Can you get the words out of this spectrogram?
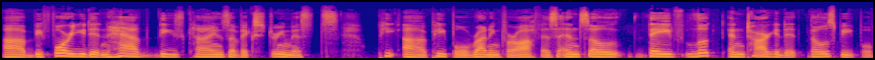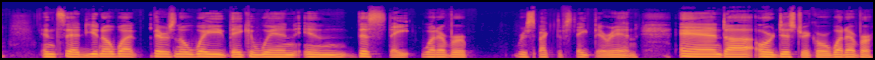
Uh, before you didn't have these kinds of extremists. Uh, people running for office. And so they've looked and targeted those people and said, you know what, there's no way they can win in this state, whatever respective state they're in, and uh, or district or whatever.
